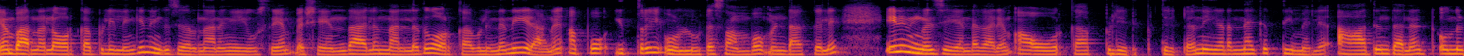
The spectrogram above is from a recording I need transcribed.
ഞാൻ പറഞ്ഞല്ലോ ഓർക്കാപ്പിൾ ഇല്ലെങ്കിൽ നിങ്ങൾക്ക് ചെറുനാരങ്ങ യൂസ് ചെയ്യാം. പക്ഷേ എന്തായാലും നല്ലത് ഓർക്കാപ്പിളിന്റെ നീരാണ്. അപ്പോൾ ഇത്രയും ഉള്ളൂട്ട സംഭവം ഉണ്ടാക്കൽ ഇനി നിങ്ങൾ ചെയ്യേണ്ട കാര്യം ആ ഓർക്കാപ്പിൾ എടുത്തിട്ട് നിങ്ങളുടെ നെഗത്തിമൽ ആദ്യം തന്നെ ഒന്ന്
